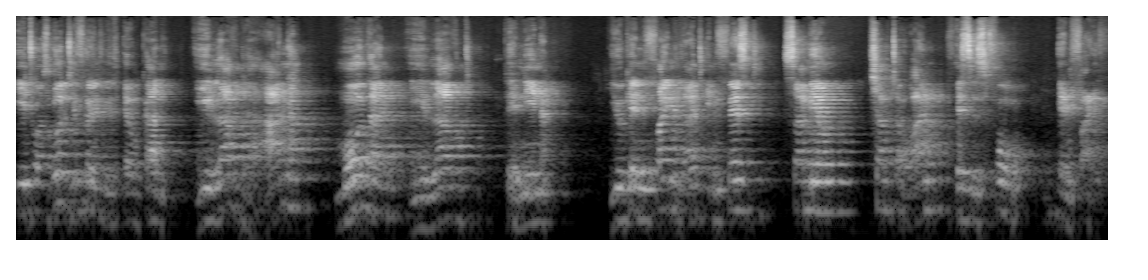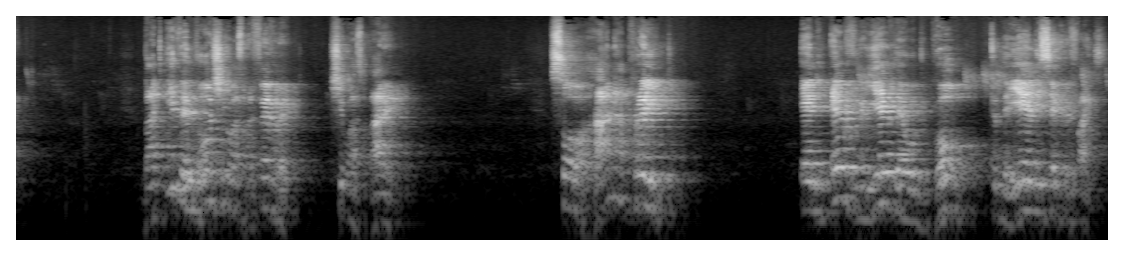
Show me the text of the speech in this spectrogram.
it was no different with Elkanah. He loved Hannah more than he loved Peninnah. You can find that in 1 Samuel chapter 1, verses 4 and 5. But even though she was the favorite, she was barren. So Hannah prayed, and every year they would go to the yearly sacrifice,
